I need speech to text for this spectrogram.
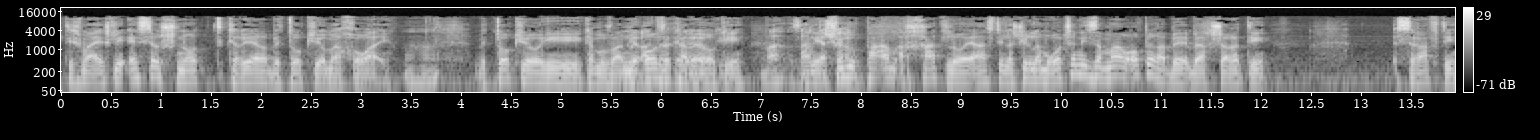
תשמע, יש לי עשר שנות קריירה בטוקיו מאחוריי. וטוקיו היא כמובן מעוז הקריוקי. אני אפילו פעם אחת לא העזתי לשיר, למרות שאני זמר אופרה בהכשרתי. סירבתי,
